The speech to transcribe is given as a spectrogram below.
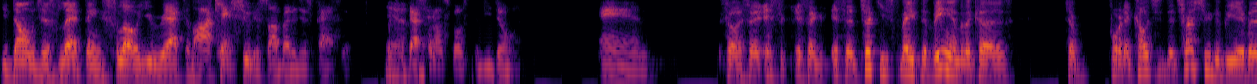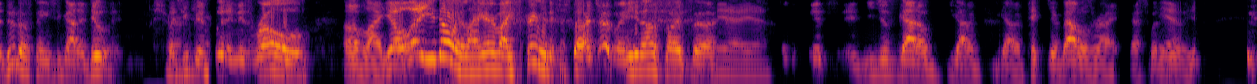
You don't just let things flow. You react to, oh, I can't shoot it, so I better just pass it because yeah. that's what I'm supposed to be doing. And so it's a it's it's a it's a tricky space to be in because to for the coaches to trust you to be able to do those things, you got to do it. Sure. But you've been put in this role of like, yo, what are you doing? Like everybody's screaming if you start dribbling, you know. So it's a uh, yeah, yeah. It's you just gotta you gotta you gotta pick your battles right. That's what it yeah. really. Is.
